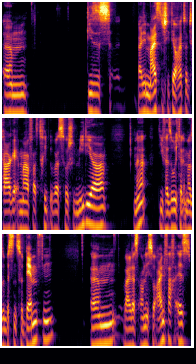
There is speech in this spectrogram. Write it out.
ähm, dieses, bei den meisten steht ja heutzutage immer Vertrieb über Social Media. Ne? Die versuche ich dann immer so ein bisschen zu dämpfen ähm, weil das auch nicht so einfach ist.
